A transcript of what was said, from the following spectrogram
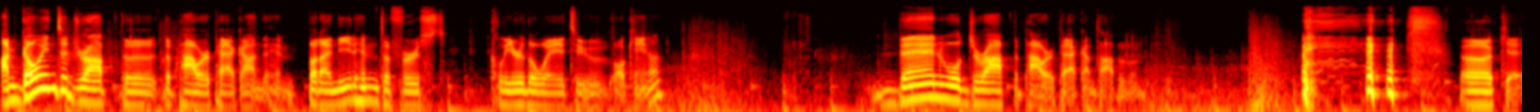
I'm going to drop the, the power pack onto him, but I need him to first clear the way to Volcana. Then we'll drop the power pack on top of him. okay.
